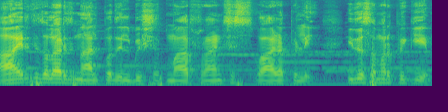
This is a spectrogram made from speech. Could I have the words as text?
ആയിരത്തി തൊള്ളായിരത്തി നാൽപ്പതിൽ ബിഷപ്പ് മാർ ഫ്രാൻസിസ് വാഴപ്പള്ളി ഇത് സമർപ്പിക്കുകയും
